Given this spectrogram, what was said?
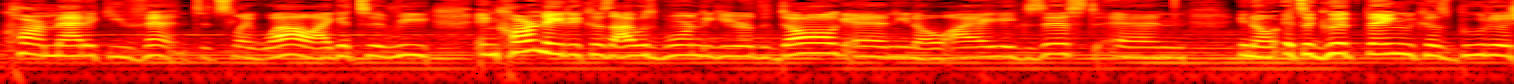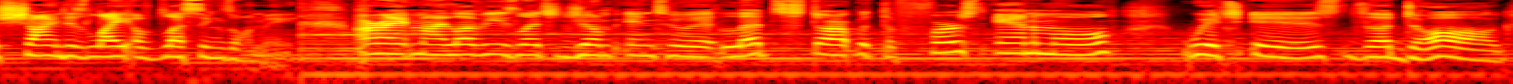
karmatic event. It's like, wow, I get to reincarnate it because I was born the year of the dog and, you know, I exist and, you know, it's a good thing because Buddha shined his light of blessings on me. All right, my lovies, let's jump into it. Let's start with the first animal which is the dog.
